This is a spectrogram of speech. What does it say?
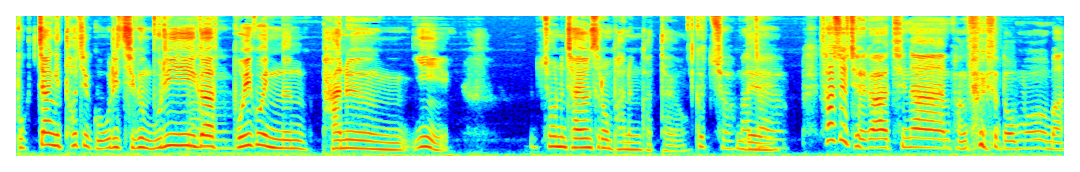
복장이 터지고 우리 지금 우리가 음. 보이고 있는 반응이 저는 자연스러운 반응 같아요. 그쵸, 네. 맞아요. 사실 제가 지난 방송에서 너무 막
